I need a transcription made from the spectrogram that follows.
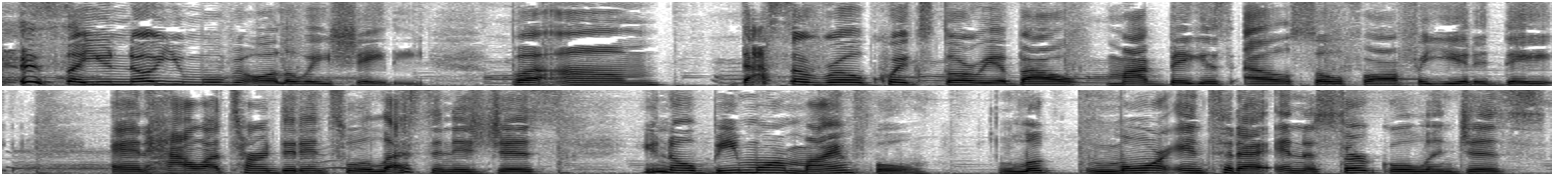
so you know you moving all the way shady. But um that's a real quick story about my biggest L so far for year to date and how I turned it into a lesson is just, you know, be more mindful. Look more into that inner circle and just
